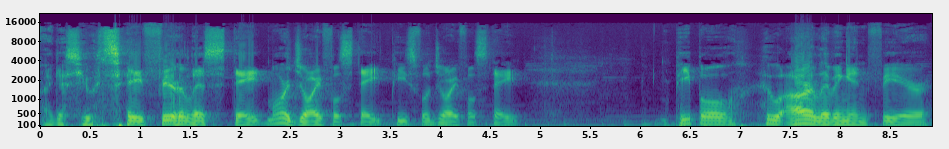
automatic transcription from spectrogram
I guess you would say, fearless state, more joyful state, peaceful, joyful state. People who are living in fear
